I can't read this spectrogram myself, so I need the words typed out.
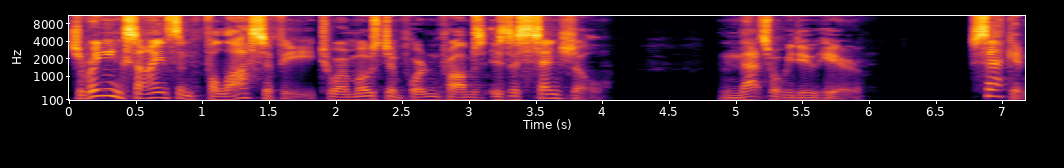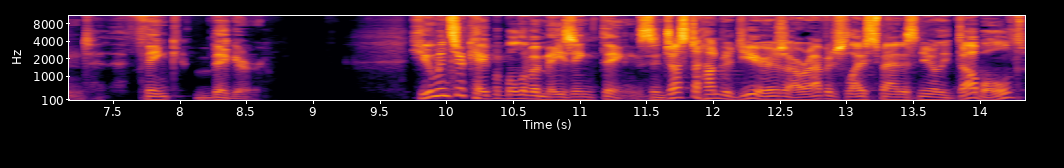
So, bringing science and philosophy to our most important problems is essential. And that's what we do here. Second, think bigger. Humans are capable of amazing things. In just 100 years, our average lifespan has nearly doubled,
